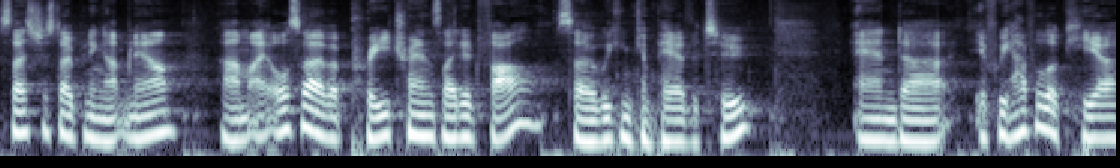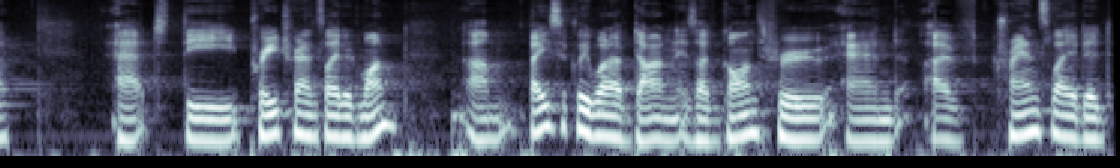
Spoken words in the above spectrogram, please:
So that's just opening up now. Um, I also have a pre-translated file, so we can compare the two. And uh, if we have a look here at the pre-translated one, um, basically what I've done is I've gone through and I've translated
